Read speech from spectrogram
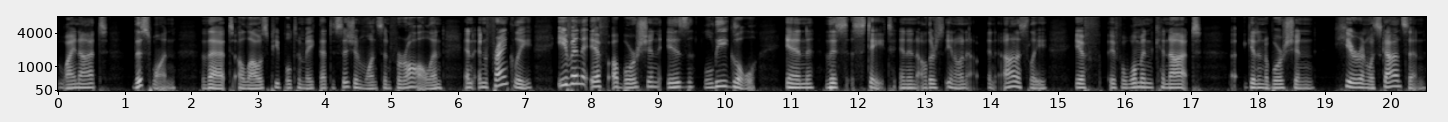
Why not this one that allows people to make that decision once and for all? And and and frankly, even if abortion is legal in this state and in others, you know, and, and honestly, if if a woman cannot uh, get an abortion here in Wisconsin,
